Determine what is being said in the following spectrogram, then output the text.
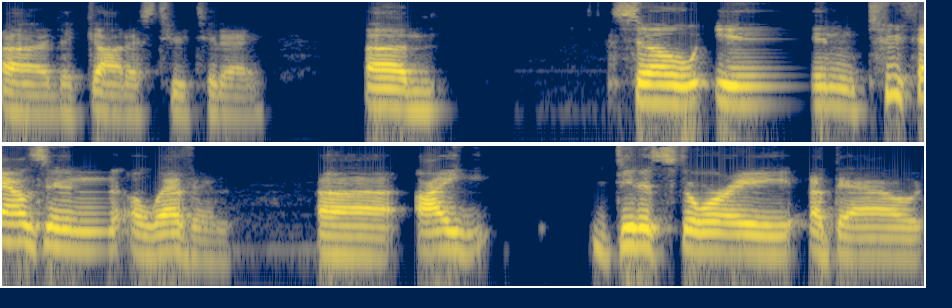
uh, that got us to today. Um, so in, in 2011, uh, I did a story about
